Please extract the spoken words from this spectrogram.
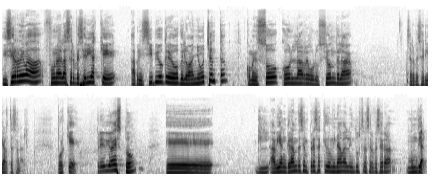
Y Sierra Nevada fue una de las cervecerías que a principio, creo, de los años 80 comenzó con la revolución de la cervecería artesanal. ¿Por qué? Previo a esto, eh, habían grandes empresas que dominaban la industria cervecera mundial.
